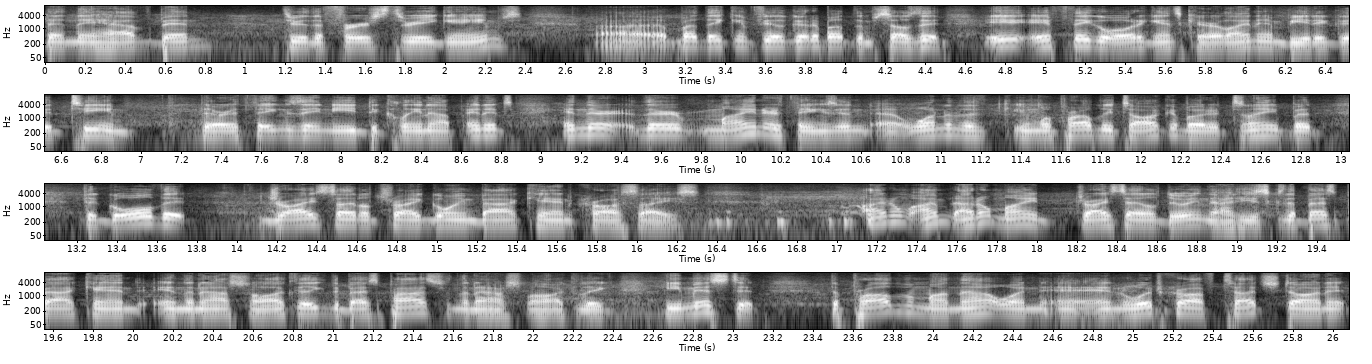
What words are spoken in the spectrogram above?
than they have been through the first three games, uh, but they can feel good about themselves if they go out against Carolina and beat a good team. There are things they need to clean up, and it's and they're they're minor things. And uh, one of the and we'll probably talk about it tonight, but the goal that Draisaitl tried going backhand cross ice. I don't I'm, I do not mind Draisaitl doing that. He's the best backhand in the National Hockey League, the best passer in the National Hockey League. He missed it. The problem on that one, and Woodcroft touched on it,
